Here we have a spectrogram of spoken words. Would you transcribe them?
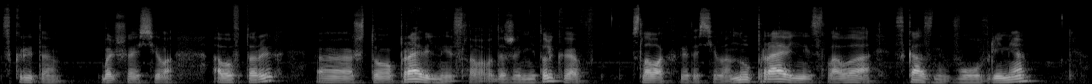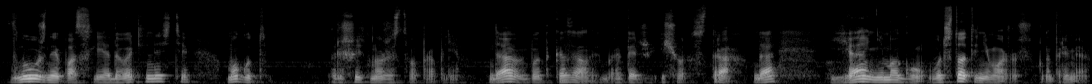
скрыта большая сила, а во-вторых, э, что правильные слова, даже не только в словах скрыта сила, но правильные слова сказаны вовремя, в нужной последовательности – могут решить множество проблем. Да, вот казалось бы, опять же, еще раз, страх, да, я не могу. Вот что ты не можешь, например?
